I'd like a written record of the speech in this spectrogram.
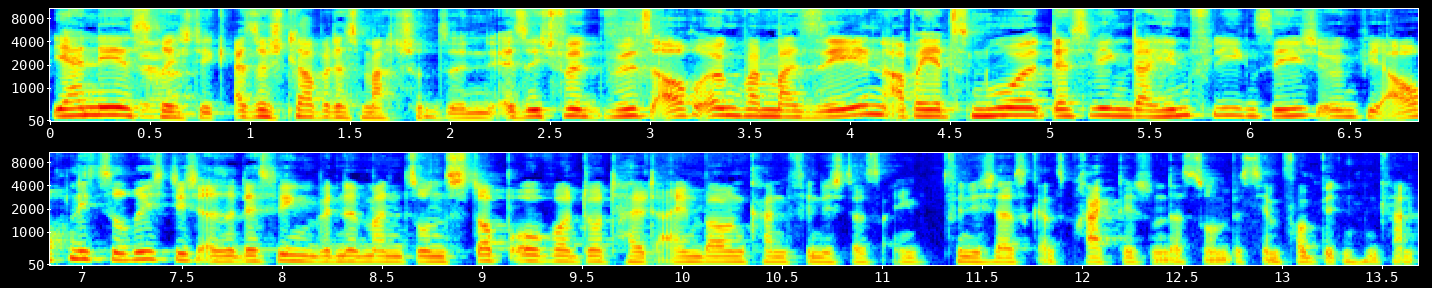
Ja, nee, ist Ja. richtig. Also ich glaube, das macht schon Sinn. Also ich will es auch irgendwann mal sehen, aber jetzt nur deswegen dahin fliegen sehe ich irgendwie auch nicht so richtig. Also deswegen, wenn man so ein Stopover dort halt einbauen kann, finde ich das eigentlich- finde ich das ganz praktisch und das so ein bisschen verbinden kann.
